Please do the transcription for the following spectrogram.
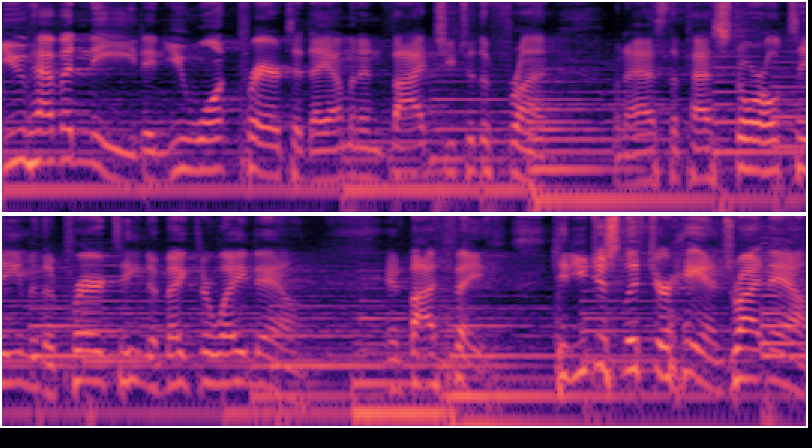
you have a need and you want prayer today, I'm going to invite you to the front. I'm going to ask the pastoral team and the prayer team to make their way down. And by faith, can you just lift your hands right now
